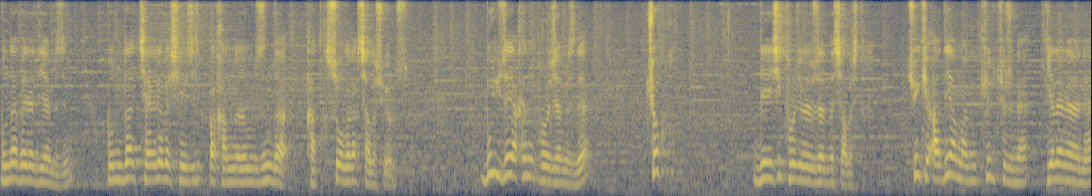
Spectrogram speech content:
bunda belediyemizin, bunda Çevre ve Şehircilik Bakanlığımızın da katkısı olarak çalışıyoruz. Bu yüze yakın projemizde çok değişik projeler üzerinde çalıştık. Çünkü Adıyaman'ın kültürüne, geleneğine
